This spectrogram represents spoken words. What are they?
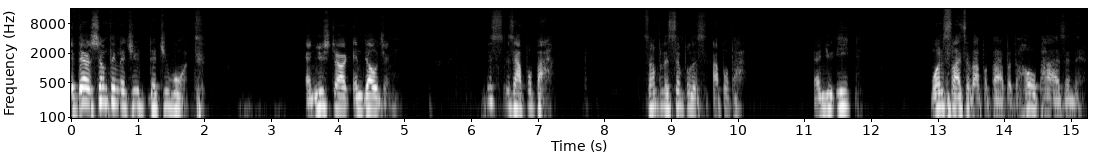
If there is something that you that you want and you start indulging, this is apple pie. Something as simple as apple pie. And you eat one slice of apple pie, but the whole pie is in there.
